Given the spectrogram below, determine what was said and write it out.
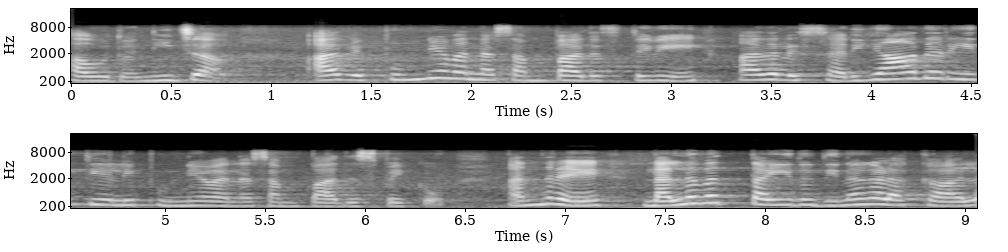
ಹೌದು, ನಿಜ. ಆದರೆ ಪುಣ್ಯವನ್ನು ಸಂಪಾದಿಸ್ತೀವಿ, ಆದರೆ ಸರಿಯಾದ ರೀತಿಯಲ್ಲಿ ಪುಣ್ಯವನ್ನು ಸಂಪಾದಿಸಬೇಕು. ಅಂದರೆ ನಲವತ್ತೈದು ದಿನಗಳ ಕಾಲ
